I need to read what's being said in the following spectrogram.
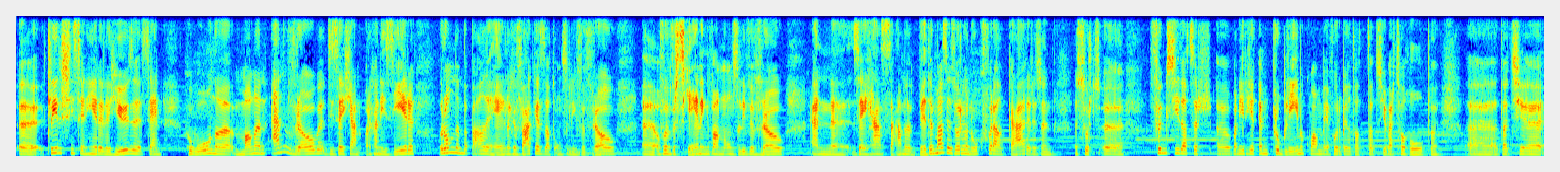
uh, clerici zijn geen religieuze, het zijn gewone mannen en vrouwen die zich gaan organiseren rond een bepaalde heilige. Vaak is dat onze lieve vrouw uh, of een verschijning van onze lieve vrouw. En uh, zij gaan samen bidden, maar zij zorgen ook voor elkaar. Er is een, een soort functie dat er, wanneer je in problemen kwam, bijvoorbeeld, dat, dat je werd geholpen, dat je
